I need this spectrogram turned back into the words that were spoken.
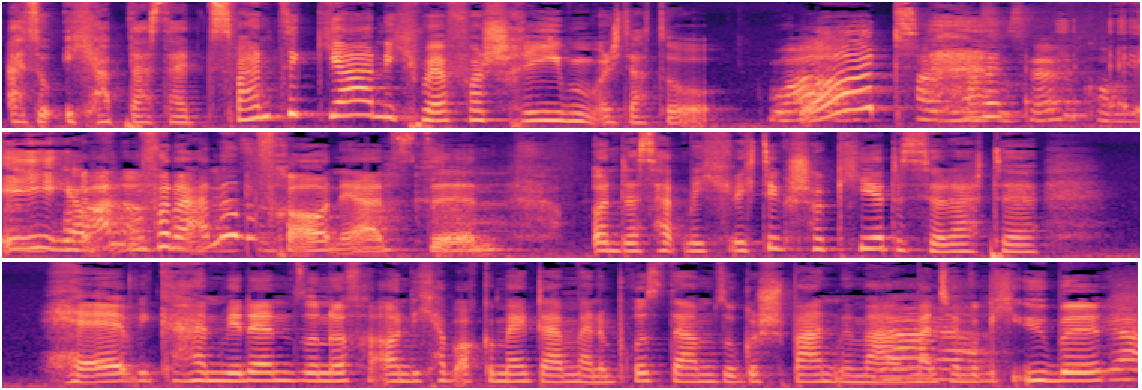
also ich habe das seit 20 Jahren nicht mehr verschrieben und ich dachte so, Wow. What? Also hast du es herbekommen? Ja, von, von der anderen Frauenärztin. Und das hat mich richtig schockiert, dass ich so dachte, hä, wie kann mir denn so eine Frau, und ich habe auch gemerkt, da haben meine Brüste haben so gespannt, mir war ja, manchmal ja. wirklich übel. Ja.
